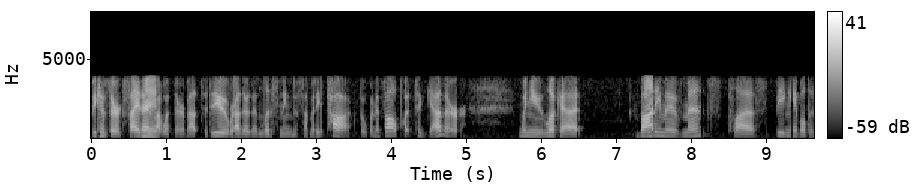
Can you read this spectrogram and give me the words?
because they're excited Right. about what they're about to do rather than listening to somebody talk. But when it's all put together, when you look at body movements plus being able to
